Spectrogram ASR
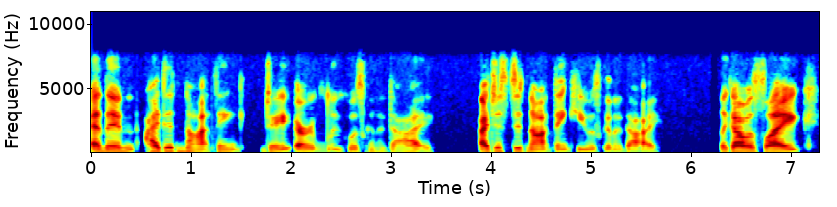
And then I did not think Jay or Luke was going to die. I just did not think he was going to die. Like I was like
